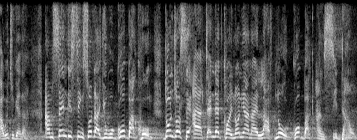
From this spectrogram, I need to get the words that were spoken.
are we together? I'm saying these things so that you will go back home. Don't just say, I attended Koinonia and I laughed. No, go back and sit down.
